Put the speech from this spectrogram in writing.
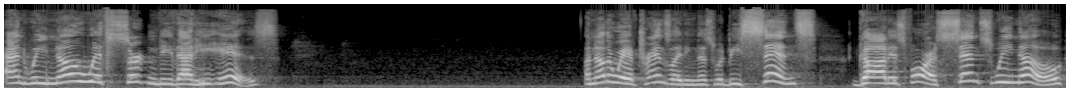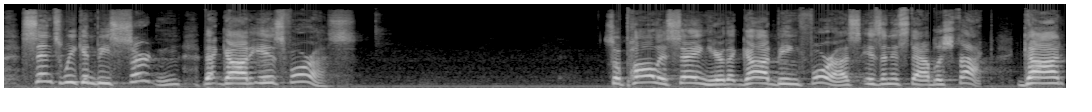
and we know with certainty that he is, another way of translating this would be since God is for us. Since we know, since we can be certain that God is for us. So, Paul is saying here that God being for us is an established fact. God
